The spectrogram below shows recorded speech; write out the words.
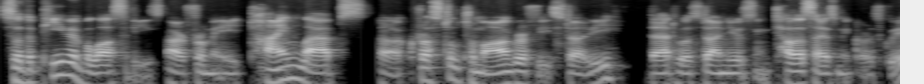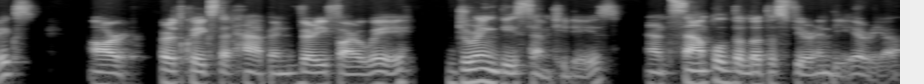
So the p-wave velocities are from a time-lapse uh, crustal tomography study that was done using teleseismic earthquakes are earthquakes that happened very far away during these 70 days and sampled the lithosphere in the area.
